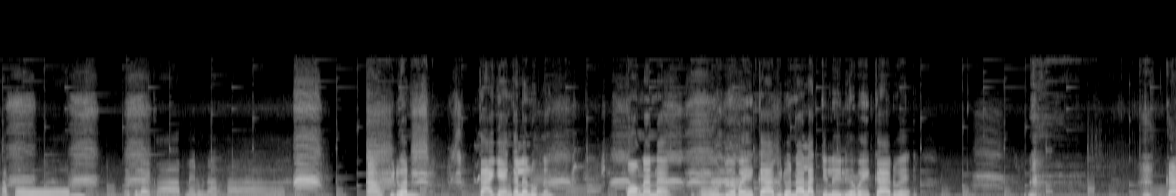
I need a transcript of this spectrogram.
ครับผม ไม่เป็นไรครับ แม่หนูนาครับ อ้าวพี่ด้วนกาแย่งกันแล้วลูกนั่นกองนั้นน่ะ โอ้โหเหลือไว้ให้กาพี่ด้วนน่ารักจังเลยเหลือไว้ให้กาด้วย กา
